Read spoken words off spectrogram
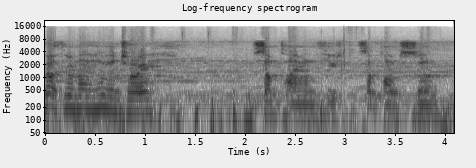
go through my inventory sometime in the future, sometime soon.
